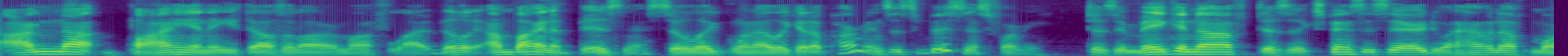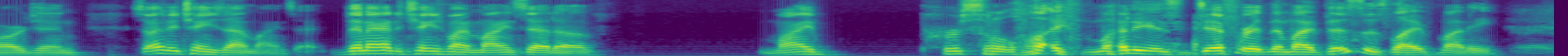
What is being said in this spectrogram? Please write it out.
I'm not buying an $8,000 a month liability. I'm buying a business. So, like, when I look at apartments, it's a business for me. Does it make enough? Does the expenses there? Do I have enough margin? So, I had to change that mindset. Then I had to change my mindset of my personal life money is different than my business life money Right.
